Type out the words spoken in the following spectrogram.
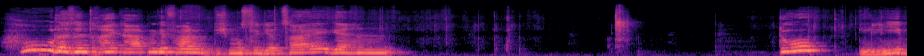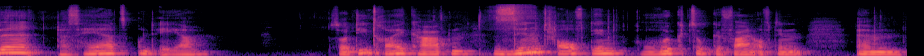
Puh, da sind drei Karten gefallen. Ich muss sie dir zeigen. Du, die Liebe, das Herz und er. So, die drei Karten sind auf den Rückzug gefallen, auf den ähm,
